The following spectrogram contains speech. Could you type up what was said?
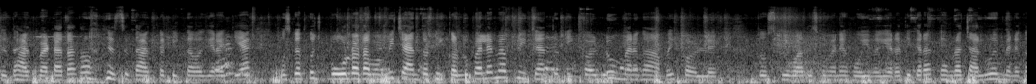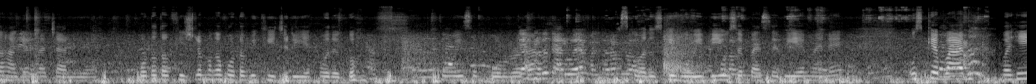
सिद्धार्थ बैठा था तो सिद्धार्थ का टीका वगैरह किया। उसके बाद कुछ बोल रहा था मम्मी चैन तो ठीक कर लूँ पहले मैं अपनी चैन तो ठीक कर लूँ। मैंने कहा हाँ भाई कर ले। तो उसके बाद उसको मैंने होई वगैरह थी करा कैमरा चालू है? मैंने कहा हाँ कैमरा चालू है। फ़ोटो तो खींच लो, मगर फ़ोटो भी खींच रही है, वो देखो। तो वही सब बोल रहा था। उसके बाद उसकी होई दी उसे पैसे दिए मैंने। उसके बाद वही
